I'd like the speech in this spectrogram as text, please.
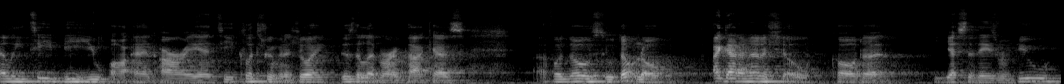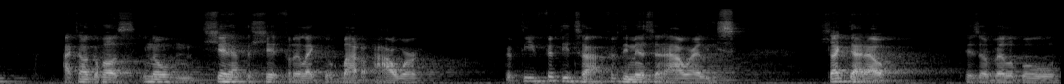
L E T B U R N R A N T. Click, stream, and enjoy. This is the Let Burn podcast. Uh, for those who don't know, I got another show called uh, Yesterday's Review. I talk about, you know, shit after shit for like about an hour, 50, 50 to 50 minutes an hour at least. Check that out. It's available.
